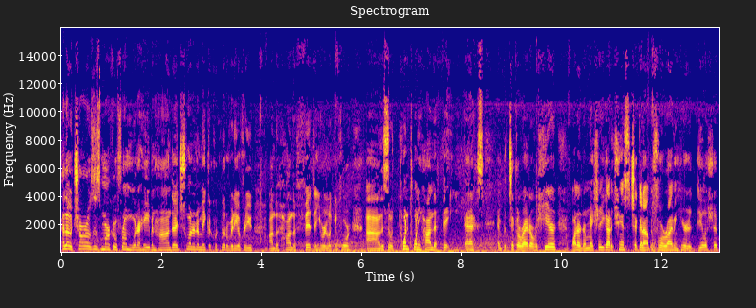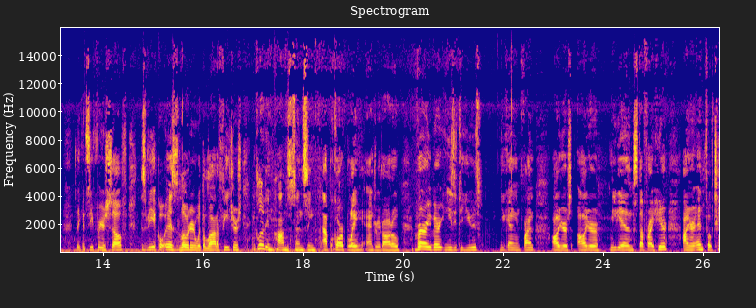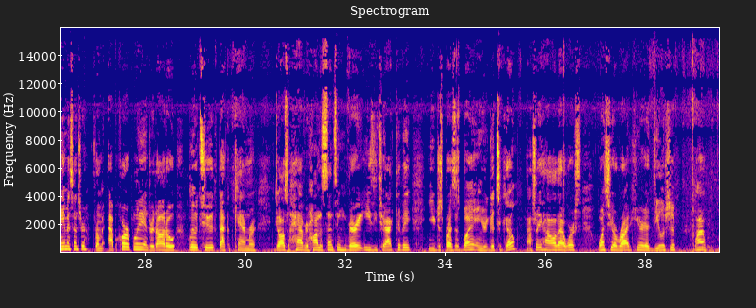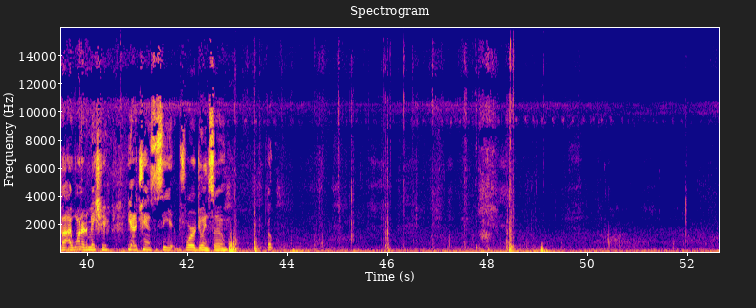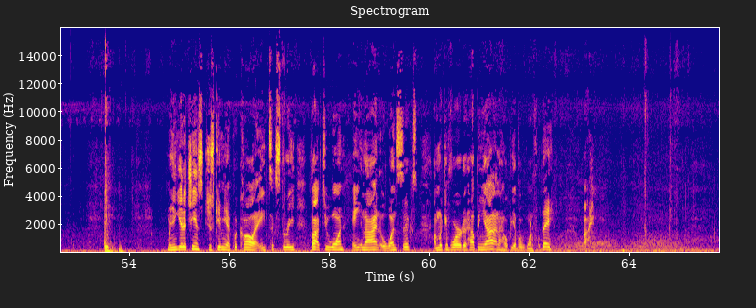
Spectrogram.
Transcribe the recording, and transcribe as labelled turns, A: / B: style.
A: Hello Charles, this is Marco from Winter Haven Honda. I just wanted to make a quick little video for you on the Honda Fit that you were looking for. Uh, this is a 2020 Honda Fit EX in particular right over here. Wanted to make sure you got a chance to check it out before arriving here at the dealership so you can see for yourself. This vehicle is loaded with a lot of features, including Honda Sensing, Apple CarPlay, Android Auto. Very, very easy to use you can find all your all your media and stuff right here on your infotainment center from Apple CarPlay, Android Auto, Bluetooth, backup camera. You also have your Honda Sensing, very easy to activate. You just press this button and you're good to go. I'll show you how all that works once you arrive here at the dealership. Well, but I wanted to make sure you had a chance to see it before doing so. Oh. When you get a chance, just give me a quick call at 863-521-8916. I'm looking forward to helping you out, and I hope you have a wonderful day. Bye.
